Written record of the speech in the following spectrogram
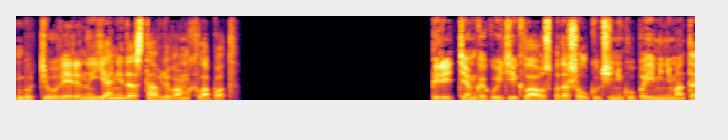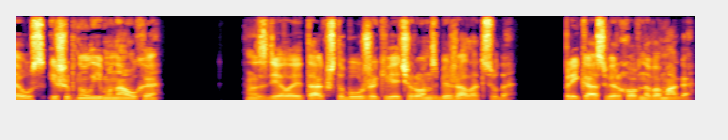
Будьте уверены, я не доставлю вам хлопот. Перед тем, как уйти, Клаус подошел к ученику по имени Матеус и шепнул ему на ухо, «Сделай так, чтобы уже к вечеру он сбежал отсюда. Приказ Верховного Мага».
